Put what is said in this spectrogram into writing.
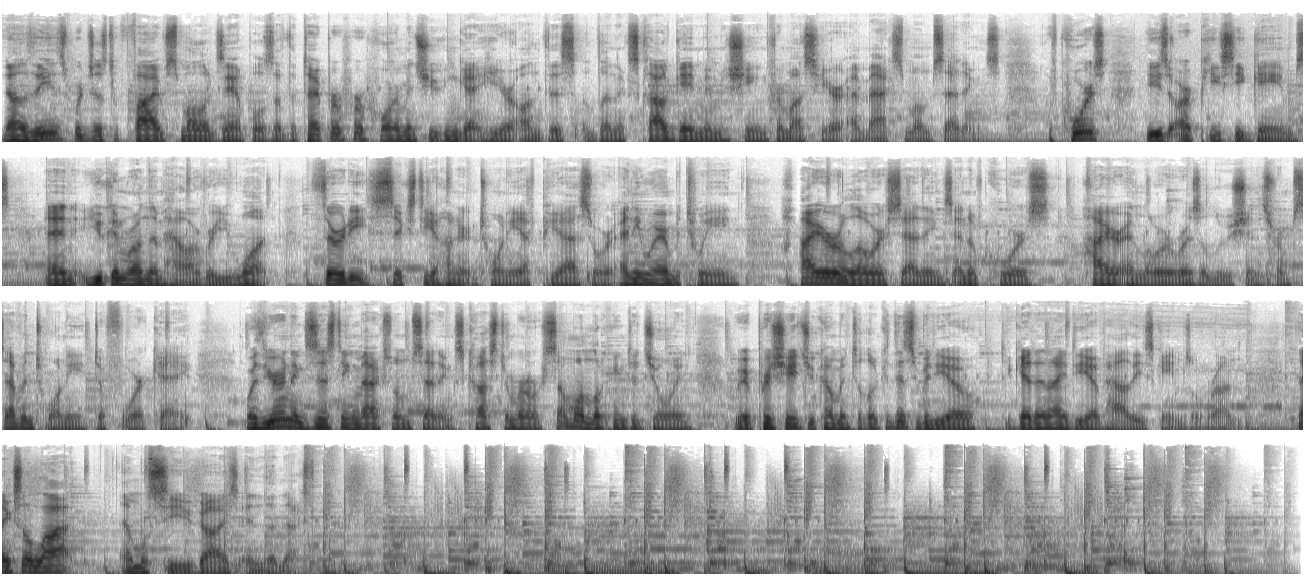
Now these were just five small examples of the type of performance you can get here on this Linux cloud gaming machine from us here at maximum settings. Of course, these are PC games and you can run them however you want, 30, 60, 120 FPS or anywhere in between, higher or lower settings, and of course, higher and lower resolutions from 720 to 4K. Whether you're an existing maximum settings customer or someone looking to join, we appreciate you coming to look at this video to get an idea of how these games will run. Thanks a lot, and we'll see you guys in the next one.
